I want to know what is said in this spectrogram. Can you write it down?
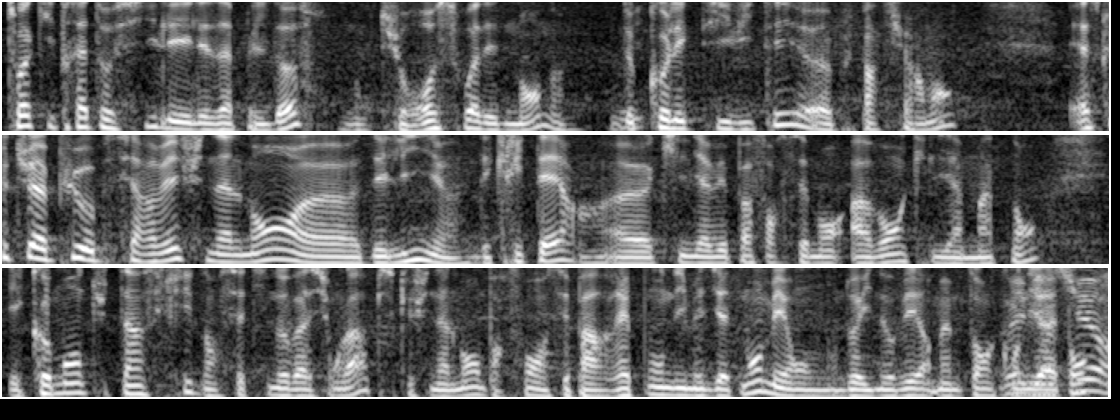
Toi qui traites aussi les, les appels d'offres, donc tu reçois des demandes de collectivités euh, plus particulièrement. Est-ce que tu as pu observer finalement euh, des lignes, des critères euh, qu'il n'y avait pas forcément avant, qu'il y a maintenant? Et comment tu t'inscris dans cette innovation-là? Parce que finalement, parfois, on ne sait pas répondre immédiatement, mais on doit innover en même temps qu'on Oui, y bien répond. sûr,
